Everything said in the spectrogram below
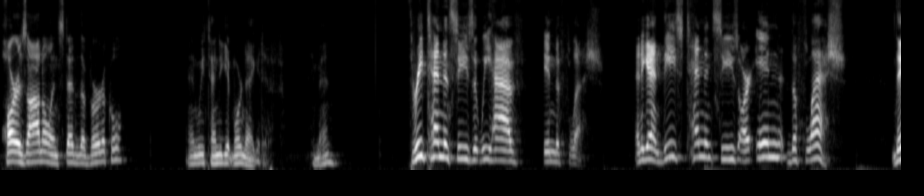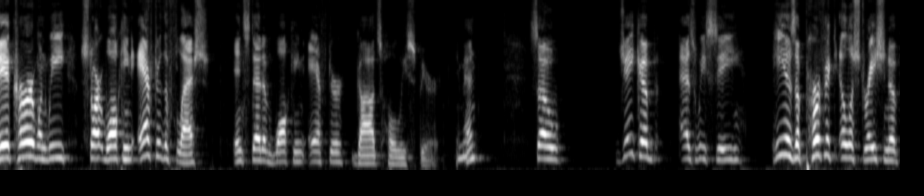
horizontal instead of the vertical. And we tend to get more negative. Amen? Three tendencies that we have in the flesh. And again, these tendencies are in the flesh. They occur when we start walking after the flesh instead of walking after God's Holy Spirit. Amen? So, Jacob, as we see, he is a perfect illustration of,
